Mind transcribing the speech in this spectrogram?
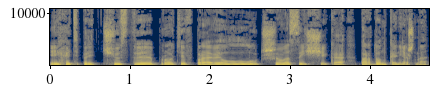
И хоть предчувствие против правил лучшего сыщика, пардон, конечно,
